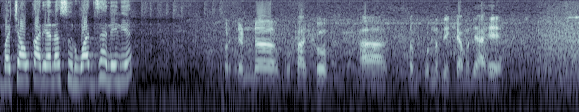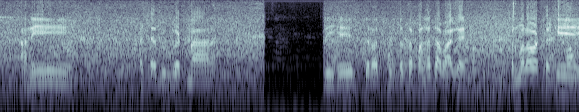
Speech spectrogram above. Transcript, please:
बचाव कार्याला सुरुवात झालेली आहे. प्रचंड मोठा शोक हा संपूर्ण देशामध्ये आहे. आणि अशा दुर्घटना हे जरा थोडसा तपासाचा भाग आहे. पण मला वाटतं की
